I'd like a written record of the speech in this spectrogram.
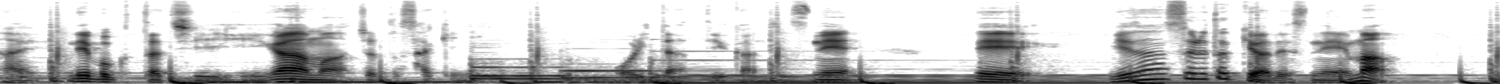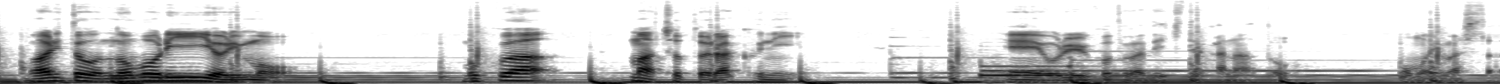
はい。で、僕たちが、まあ、ちょっと先に降りたっていう感じですね。で、下山するときはですね、まあ、割と上りよりも、僕は、まあ、ちょっと楽に、えー、降りることができたかなと思いました。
